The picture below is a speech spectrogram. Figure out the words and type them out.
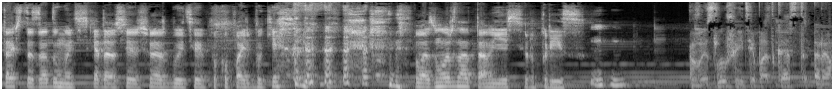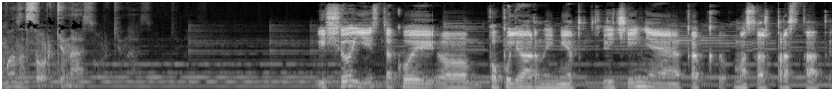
Так что задумайтесь, когда в следующий раз будете покупать букет. Возможно, там есть сюрприз. Вы слушаете подкаст Романа Соркина. Еще есть такой э, популярный метод лечения, как массаж простаты.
